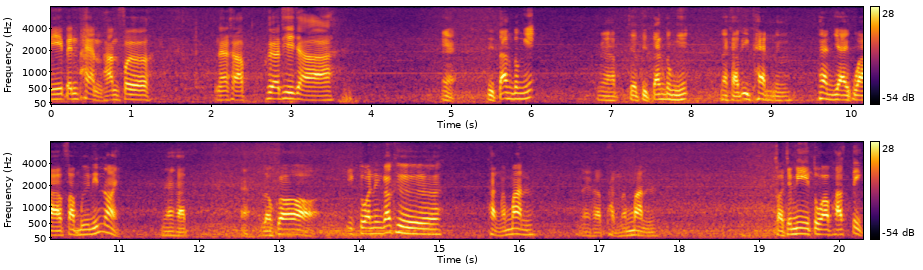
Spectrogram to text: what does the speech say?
มีเป็นแผ่นทันเฟอร์นะครับ เพื่อที่จะเนี่ย ติดตั้งตรงนี้นะครับจะติดตั้งตรงนี้นะครับ อีกแผ่นหนึ่งแผ่นใหญ่กว่าฝ่ามือนิดหน่อยนะครับแล้วก็อีกตัวหนึ่งก็คือถังน้ำมันนะครับ ถังน้ำมันเขาจะมีตัวพลาสติก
